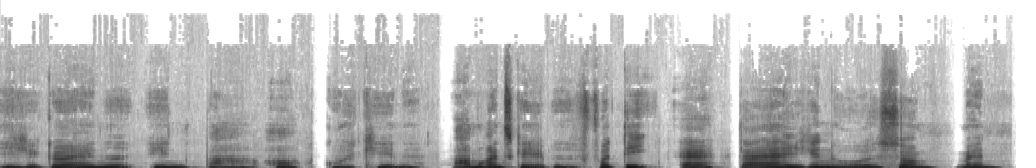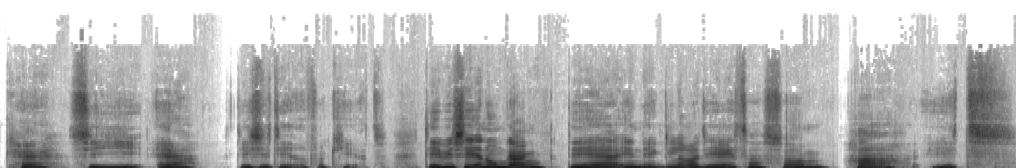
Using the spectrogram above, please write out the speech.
ikke gøre andet end bare at godkende varmeregnskabet, fordi at der er ikke noget, som man kan sige er decideret forkert. Det vi ser nogle gange, det er en enkelt radiator, som har et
